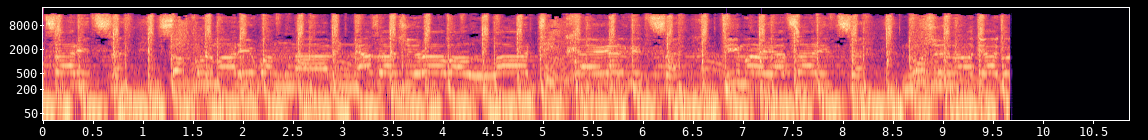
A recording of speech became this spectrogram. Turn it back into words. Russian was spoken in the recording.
царица. Зов мой Мариванна Меня зачаровала дикая львица. Ты моя царица Нужен алкоголь.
